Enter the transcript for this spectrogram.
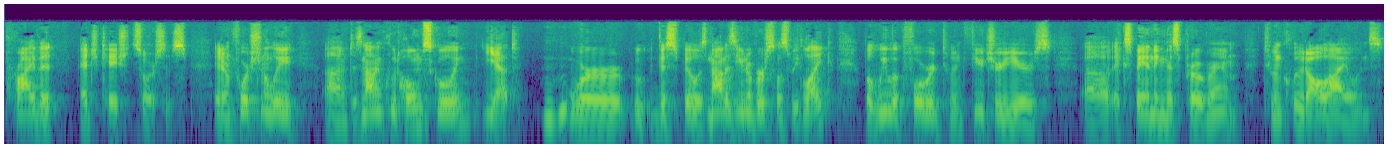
private education sources. It unfortunately um, does not include homeschooling yet. Mm-hmm. Where this bill is not as universal as we'd like, but we look forward to in future years uh, expanding this program to include all Iowans.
